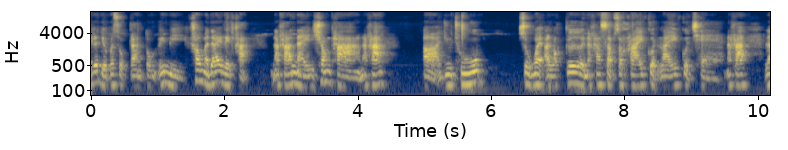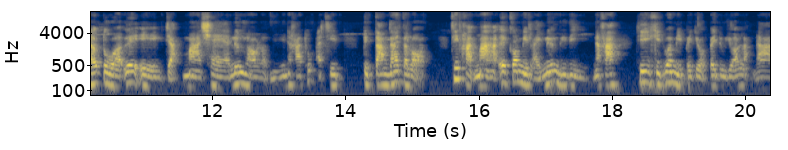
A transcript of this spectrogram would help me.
แล้วเดี๋ยวประสบการณ์ตรงเอ้ยมีเข้ามาได้เลยค่ะนะคะ ในช่องทางนะคะอ่า YouTube สูงวัยอล็อกเกอร์นะคะ Subscribe กดไลค์กดแชร์นะคะ แล้วตัวเอ้ยเองจะมาแชร์เรื่องราวเหล่านี้นะคะ ทุกอาทิตย์ติดตามได้ตลอดที่ผ่านมาเอ้ยก็มีหลายเรื่องดีๆนะคะ ที่คิดว่ามีประโยชน์ไปดูย้อนหลังได้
